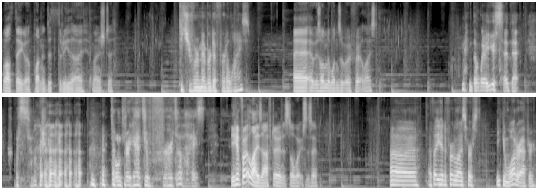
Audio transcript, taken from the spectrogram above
well, there you go. I planted the three that I managed to. Did you remember to fertilize? Uh, it was on the ones that were fertilized. the way you said that was so creepy. Don't forget to fertilize. You can fertilize after, and it still works the same. Uh, I thought you had to fertilize first. You can water after.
